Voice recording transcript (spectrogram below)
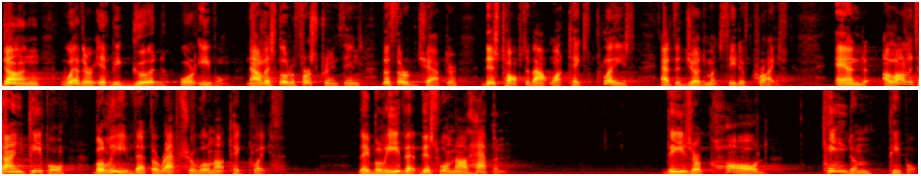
done, whether it be good or evil. Now let's go to 1 Corinthians, the third chapter. This talks about what takes place at the judgment seat of Christ. And a lot of times people believe that the rapture will not take place. They believe that this will not happen. These are called kingdom people.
